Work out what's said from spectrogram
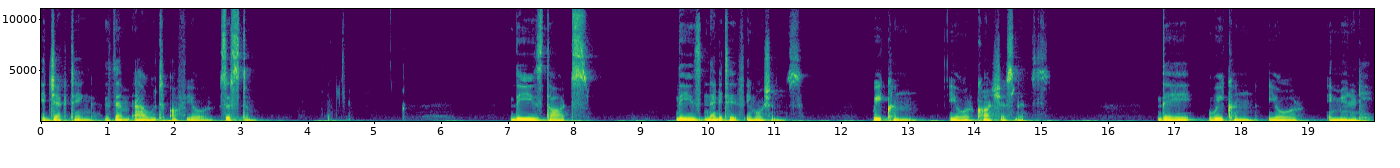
ejecting them out of your system. These thoughts, these negative emotions, weaken your consciousness. They weaken your immunity.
